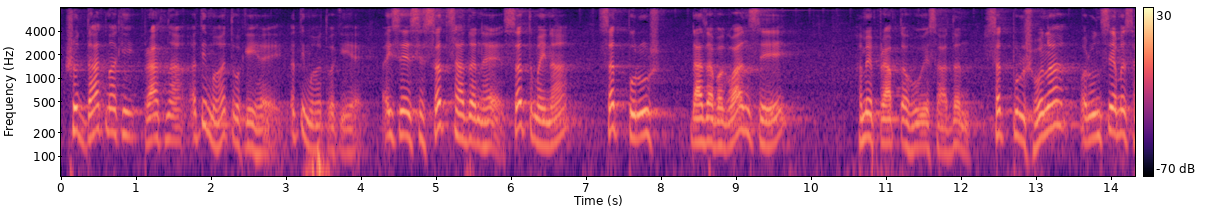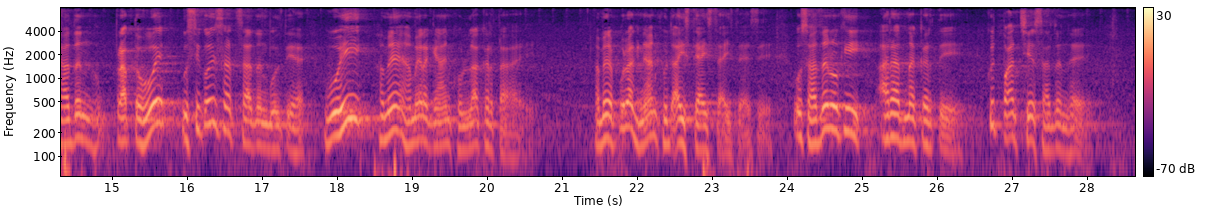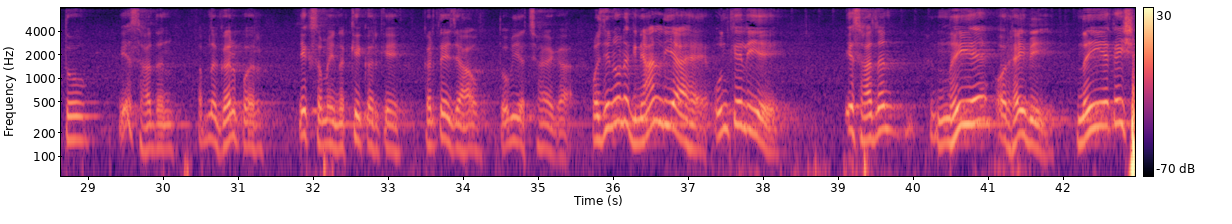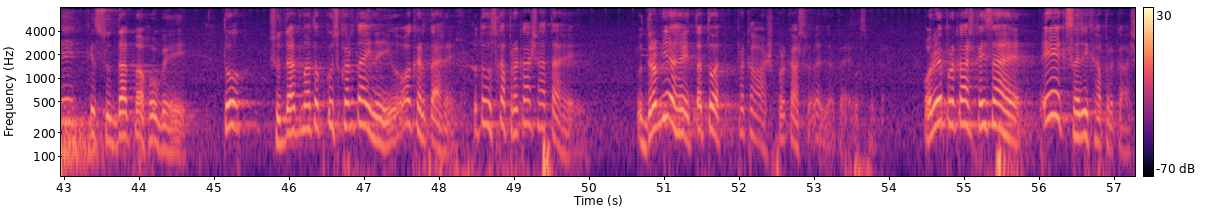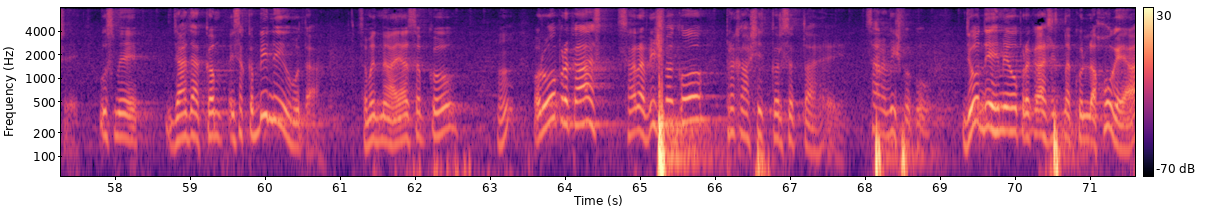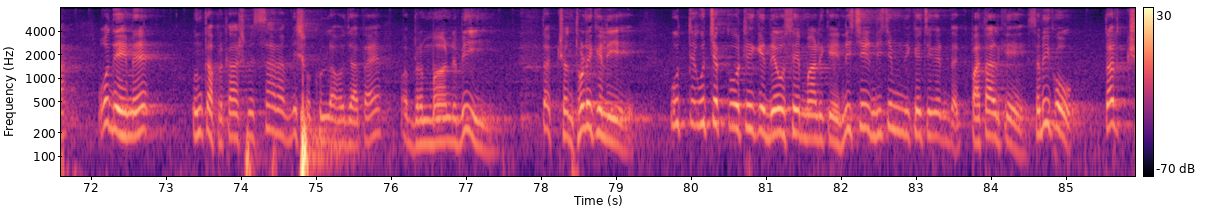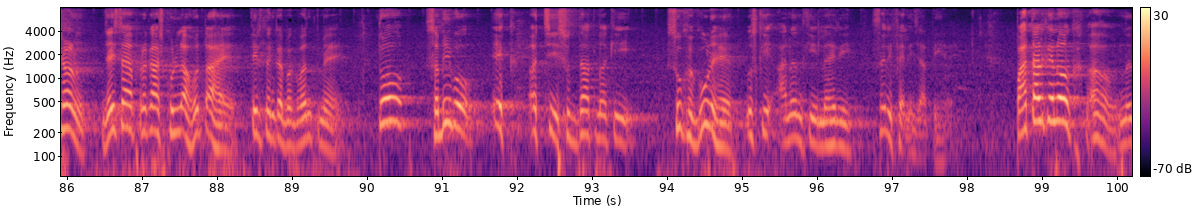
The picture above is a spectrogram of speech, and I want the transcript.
शुद्धात्मा की प्रार्थना अति महत्व की है, अति महत्व की है। ऐसे ऐसे सत साधन है सत महीना सत्पुरुष दादा भगवान से हमें प्राप्त हुए साधन, सत्पुरुष होना और उनसे हमें साधन प्राप्त हुए, उसी को ही सत साधन बोलते हैं। वही हमें, हमारा ज्ञान खुला करता है। हमें पूरा ज्ञान खुद आहिस्ते आहिस्ते आहिस्ते ऐसे वो साधनों की आराधना करते। कुछ पाँच छः साधन है। तो ये साधन अपने घर पर एक समय नक्की करके करते जाओ तो भी अच्छा हैगा और जिन्होंने ज्ञान लिया है, उनके लिए ये साधन नहीं है और है भी। नहीं है कैसे कि शुद्धात्मा हो गए? तो शुद्धात्मा तो कुछ करता ही नहीं वो करता है। वो तो उसका प्रकाश आता है। वो द्रव्य है, तत्व, प्रकाश प्रकाश फैला जाता है उसमें। और ये प्रकाश कैसा है? एक सरीखा प्रकाश है। उसमें ज़्यादा कम, ऐसा कभी नहीं होता। समझ में आया सबको? हाँ? और वो प्रकाश सारा विश्व को प्रकाशित कर सकता है। सारा विश्व को। जो देह में वो प्रकाश इतना खुला हो गया, वो देह में उनका प्रकाश में सारा विश्व खुला हो जाता है और ब्रह्मांड भी। तक्षण थोड़े के लिए उच्च उच्च कोटि के देव से मार के नीचे नीचे नीचे पाताल के सभी को तत्क्षण जैसा प्रकाश खुला होता है तीर्थंकर भगवंत में तो सभी वो एक अच्छी शुद्धात्मा की सुख गुण है, उसकी आनंद की लहरी सारी फैली जाती है। पाताल के लोग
